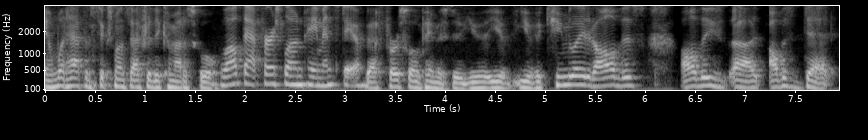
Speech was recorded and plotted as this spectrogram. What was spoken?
and what happens six months after they come out of school? Well, that first loan payments due. That first loan payments due. You, you've you've accumulated all this, all these, uh, all this debt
